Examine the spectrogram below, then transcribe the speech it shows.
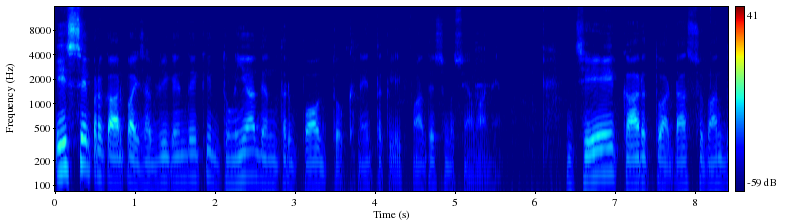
ਇਸੇ ਪ੍ਰਕਾਰ ਭਾਈ ਸਾਹਿਬ ਜੀ ਕਹਿੰਦੇ ਕਿ ਦੁਨੀਆ ਦੇ ਅੰਦਰ ਬਹੁਤ ਦੁੱਖ ਨੇ, ਤਕਲੀਫਾਂ ਤੇ ਸਮੱਸਿਆਵਾਂ ਨੇ। ਜੇਕਰ ਤੁਹਾਡਾ ਸਬੰਧ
